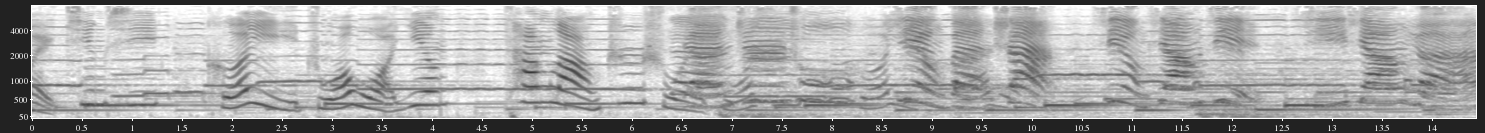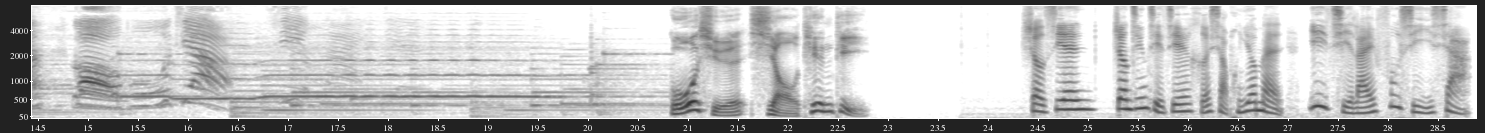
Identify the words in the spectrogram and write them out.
水清兮，可以濯我缨。沧浪之水人之初。性本善，性相近，习相远。苟不教，性乃迁。国学小天地。首先，正经姐姐和小朋友们一起来复习一下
